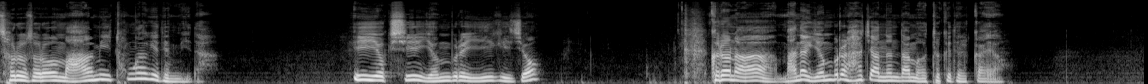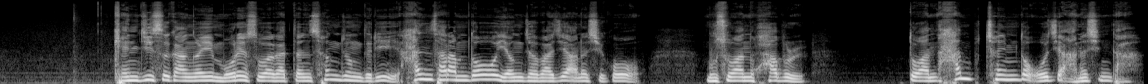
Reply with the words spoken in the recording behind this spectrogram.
서로 서로 마음이 통하게 됩니다. 이 역시 연불의 이익이죠. 그러나 만약 연불을 하지 않는다면 어떻게 될까요? 겐지스 강의 모래수와 같은 성중들이 한 사람도 영접하지 않으시고 무수한 화불, 또한 한 부처님도 오지 않으신다.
